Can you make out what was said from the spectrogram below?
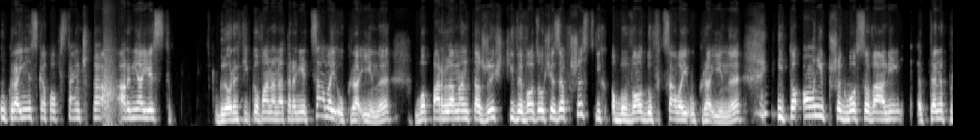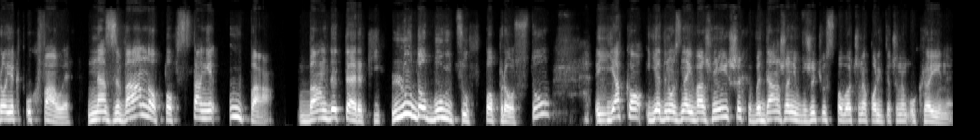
ukraińska powstańcza armia jest gloryfikowana na terenie całej Ukrainy, bo parlamentarzyści wywodzą się ze wszystkich obwodów całej Ukrainy i to oni przegłosowali ten projekt uchwały. Nazwano powstanie UPA, bandyterki, ludobójców po prostu, jako jedno z najważniejszych wydarzeń w życiu społeczno-politycznym Ukrainy.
